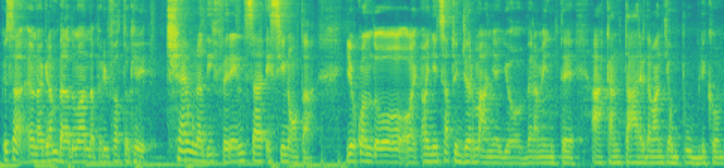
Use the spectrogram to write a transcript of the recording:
questa è una gran bella domanda per il fatto che c'è una differenza e si nota. Io quando ho iniziato in Germania, io veramente a cantare davanti a un pubblico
